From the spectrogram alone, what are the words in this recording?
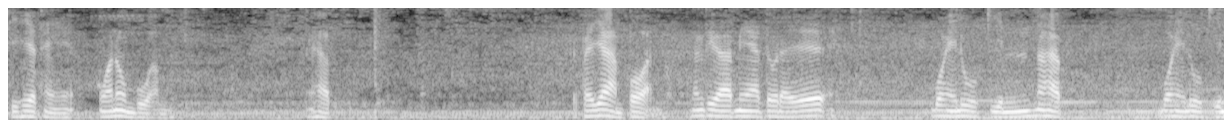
ที่เฮ็ดให้หัวนมบวมนะครับพยายามป้อนนั่งเถื่อเมียตัวใดบ่ให้ลูกกินนะครับบ่ให้ลูกกิน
